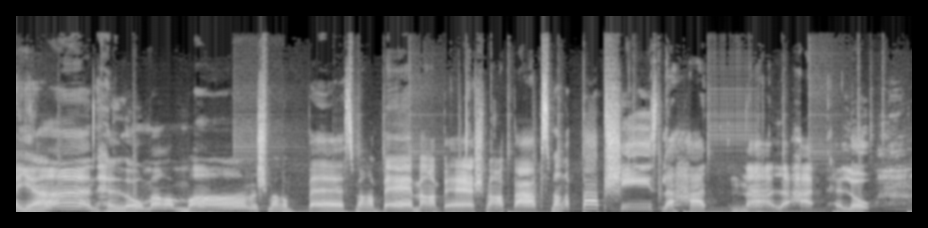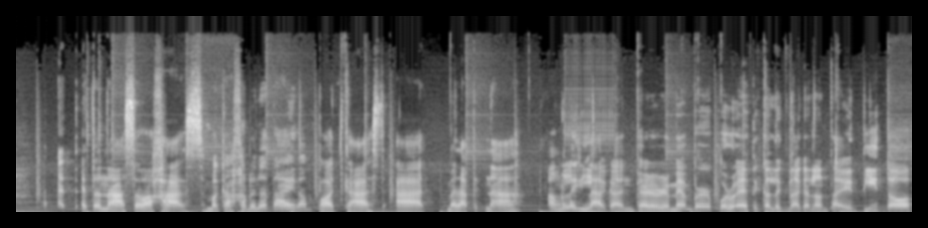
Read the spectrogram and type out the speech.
Ayan! Hello mga moms, mga best, mga be, mga besh, mga paps, mga papshies, lahat na lahat. Hello! At eto na, sa wakas, magkakaroon na tayo ng podcast at malapit na ang laglagan. Pero remember, puro ethical laglagan lang tayo dito.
